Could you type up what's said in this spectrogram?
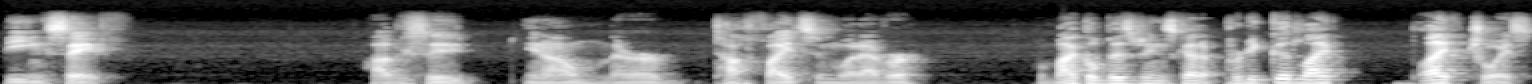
being safe. Obviously, you know, there are tough fights and whatever. But Michael Bisping's got a pretty good life life choice.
